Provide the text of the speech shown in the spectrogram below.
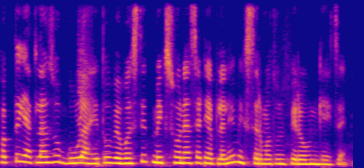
फक्त यातला जो गूळ आहे तो व्यवस्थित मिक्स होण्यासाठी आपल्याला हे मिक्सरमधून फिरवून घ्यायचं आहे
